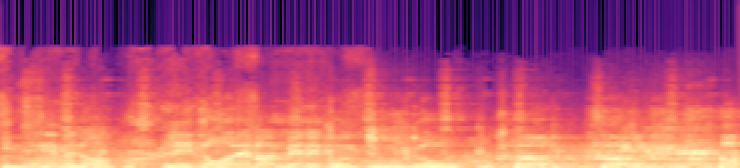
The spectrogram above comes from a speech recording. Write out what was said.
insieme no. Le donne vanno bene con tutto.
